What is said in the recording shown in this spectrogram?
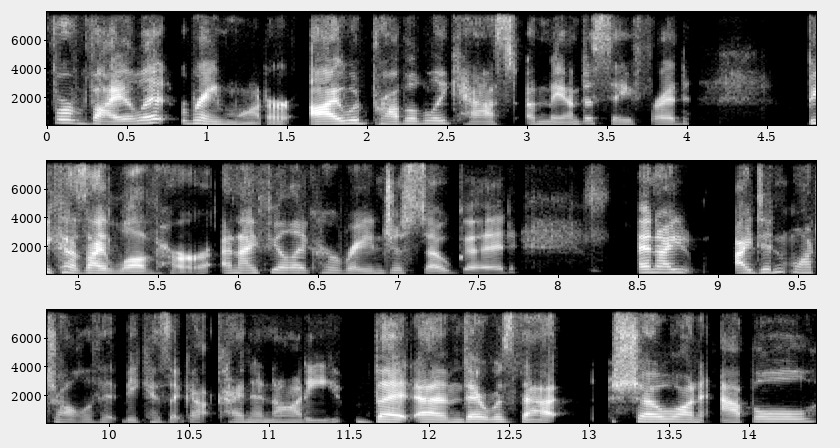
For Violet Rainwater, I would probably cast Amanda Seyfried because I love her and I feel like her range is so good. And I I didn't watch all of it because it got kind of naughty, but um there was that show on Apple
